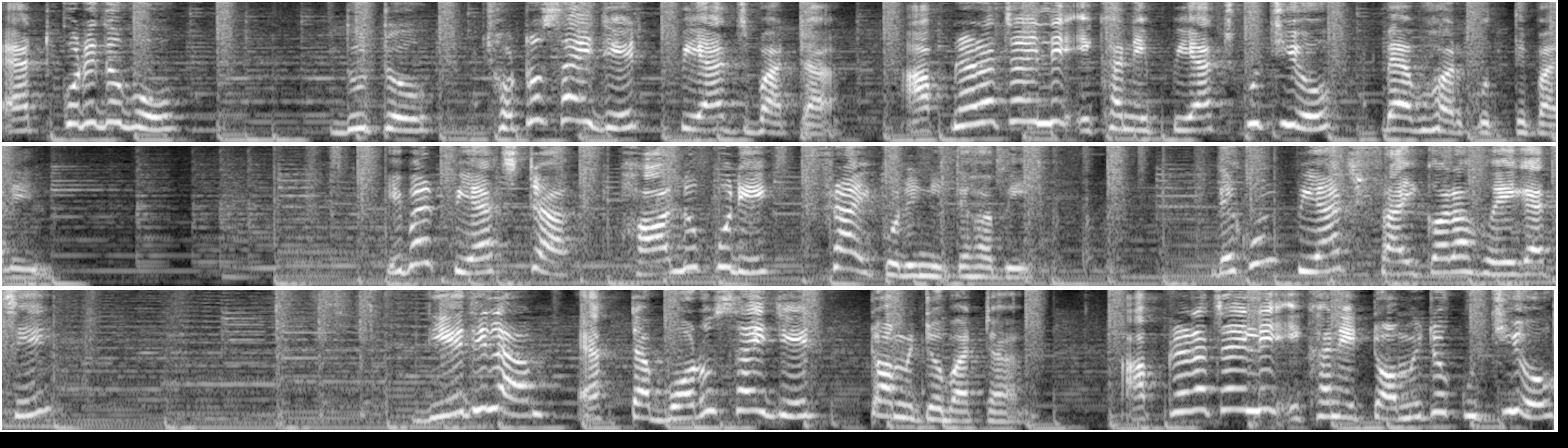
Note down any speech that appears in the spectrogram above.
অ্যাড করে দেবো দুটো ছোট সাইজের পেঁয়াজ বাটা। আপনারা চাইলে এখানে পেঁয়াজ কুচিও ব্যবহার করতে পারেন। এবার পেঁয়াজটা ভালো করে ফ্রাই করে নিতে হবে। দেখুন, পেঁয়াজ ফ্রাই করা হয়ে গেছে। দিয়ে দিলাম একটা বড় সাইজের টমেটো বাটা। আপনারা চাইলে এখানে টমেটো কুচিও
